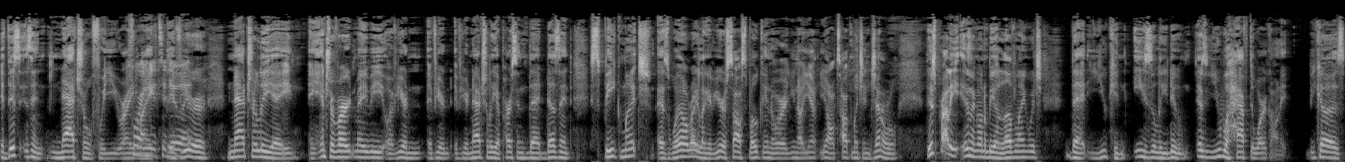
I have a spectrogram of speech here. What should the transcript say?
if this isn't natural for you, right? For like you to do if it. you're naturally a, a introvert maybe, or if you're if you're if you're naturally a person that doesn't speak much as well, right? Like if you're soft spoken or you know you, you don't talk much in general, this probably isn't going to be a love language that you can easily do. Is you will have to work on it because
